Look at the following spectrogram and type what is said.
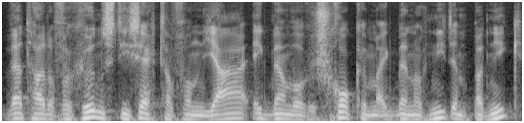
Wethouder Vergunst die zegt dan van ja, ik ben wel geschrokken, maar ik ben nog niet in paniek.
